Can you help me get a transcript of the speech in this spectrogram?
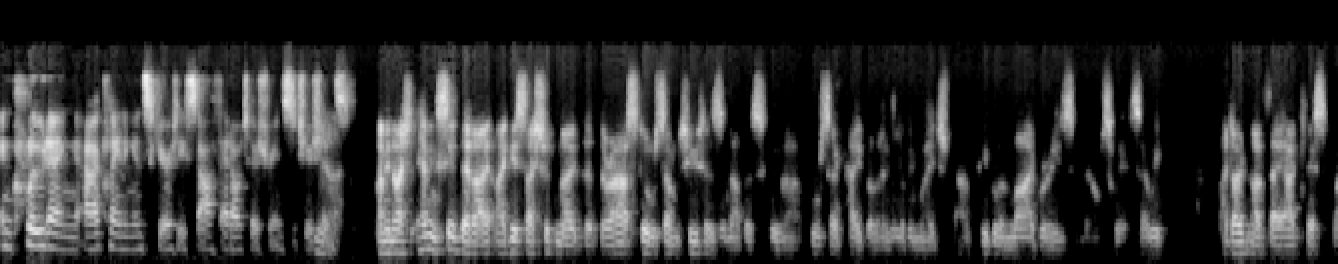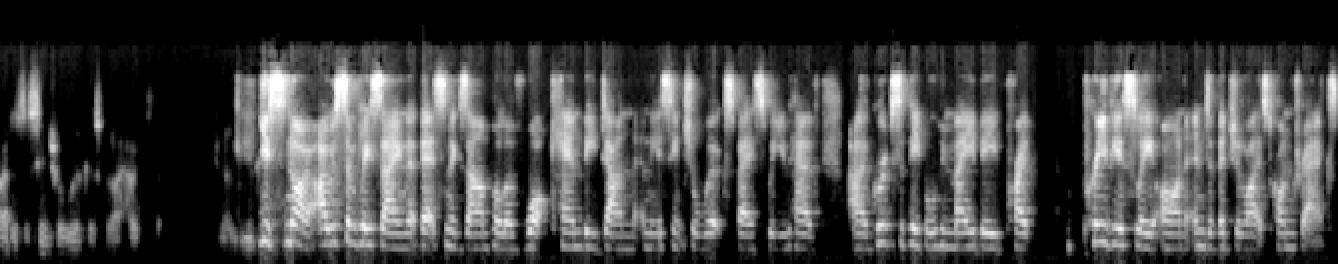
including uh, cleaning and security staff at our tertiary institutions. I mean, I, having said that, I, I, guess I should note that there are still some tutors and others who are also paid below the living wage, uh, people in libraries and elsewhere. So we, I don't know if they are classified as essential workers, but I hope that. You know, yes, no, I was simply saying that that's an example of what can be done in the essential workspace where you have uh, groups of people who may be previously on individualized contracts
